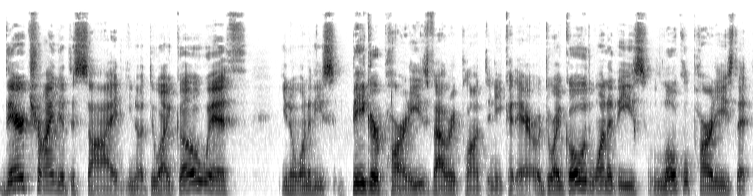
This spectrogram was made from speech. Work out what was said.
they're trying to decide you know do i go with you know one of these bigger parties valerie plante denis coderre or do i go with one of these local parties that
